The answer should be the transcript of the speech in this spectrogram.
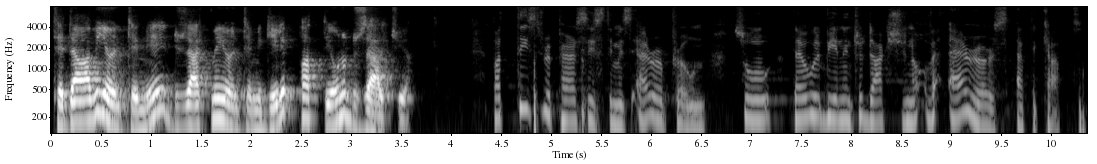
tedavi yöntemi, düzeltme yöntemi gelip pat diye onu düzeltiyor. But this repair system is error prone, so there will be an introduction of errors at the cut.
